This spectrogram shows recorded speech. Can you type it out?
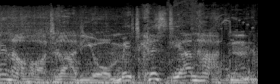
Willkommen zum Männerhort Radio mit Christian Harten.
